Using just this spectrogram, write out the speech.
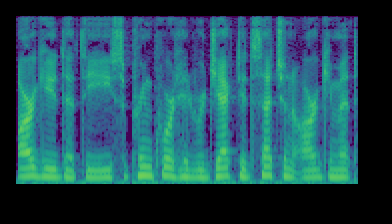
argued that the Supreme Court had rejected such an argument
